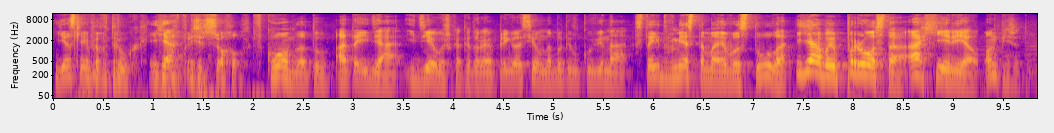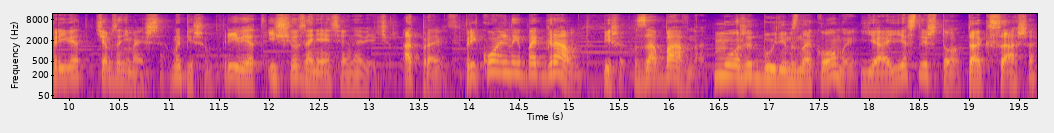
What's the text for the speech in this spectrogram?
Если вы вдруг, я пришел в комнату, отойдя, и девушка, которую я пригласил на бутылку вина, стоит вместо моего стула, я бы просто охерел. Он пишет, привет, чем занимаешься? Мы пишем, привет, ищу занятия на вечер. Отправить. Прикольный бэкграунд, пишет, забавно. Может будем знакомы? Я, если что. Так, Саша,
